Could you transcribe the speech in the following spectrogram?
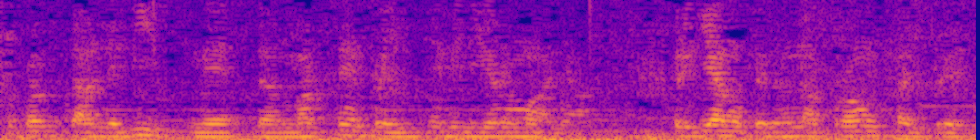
soprattutto dalle vittime dal Mar Centro in Emilia Romagna. Preghiamo per una pronta ripresa.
